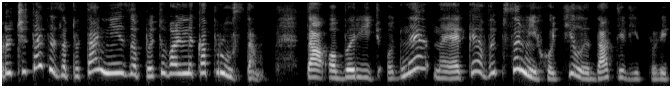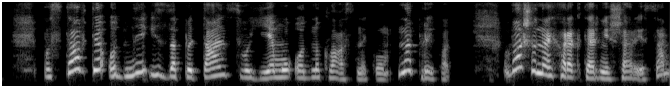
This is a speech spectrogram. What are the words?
Прочитайте запитання із опитувальника Пруста та оберіть одне, на яке ви б самі хотіли дати відповідь. Поставте одне із запитань своєму однокласнику. Наприклад, ваша найхарактерніша риса,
